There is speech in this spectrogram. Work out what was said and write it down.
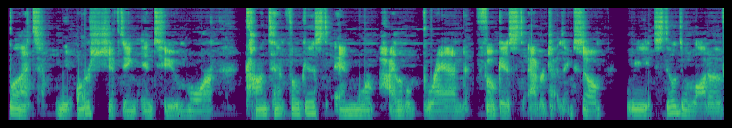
but we are shifting into more content focused and more high level brand focused advertising. So we still do a lot of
